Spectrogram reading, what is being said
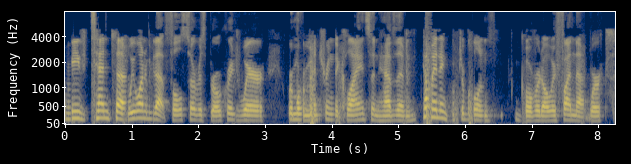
we tend to, we want to be that full service brokerage where we're more mentoring the clients and have them come in and comfortable and go over it all. We find that works.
